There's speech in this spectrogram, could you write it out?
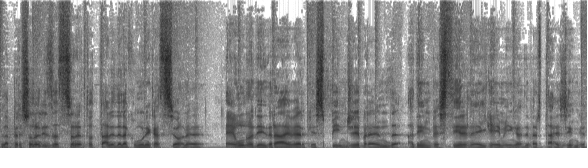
La personalizzazione totale della comunicazione è uno dei driver che spinge i brand ad investire nel gaming advertising,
